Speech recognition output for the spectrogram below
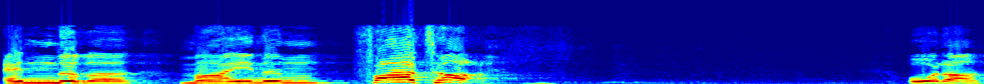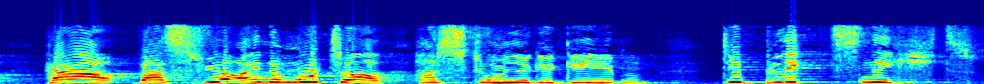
ändere meinen Vater. Oder, Herr, was für eine Mutter hast du mir gegeben? Die blickt's nicht.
